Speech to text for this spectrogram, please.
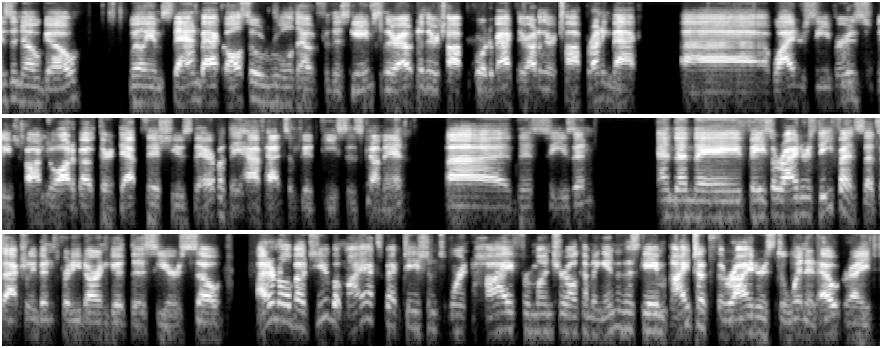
is a no go. William Stanback also ruled out for this game. So they're out of their top quarterback, they're out of their top running back. Uh, wide receivers, we've talked a lot about their depth issues there, but they have had some good pieces come in uh, this season. And then they face a Riders defense that's actually been pretty darn good this year. So I don't know about you, but my expectations weren't high for Montreal coming into this game. I took the Riders to win it outright.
